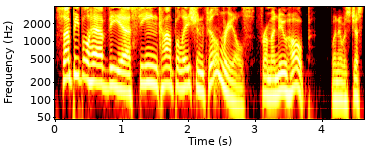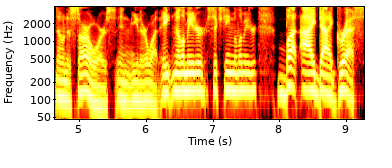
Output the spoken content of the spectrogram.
Some people have the uh, scene compilation film reels from A New Hope when it was just known as Star Wars in either what, 8 millimeter, 16 millimeter. But I digress.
